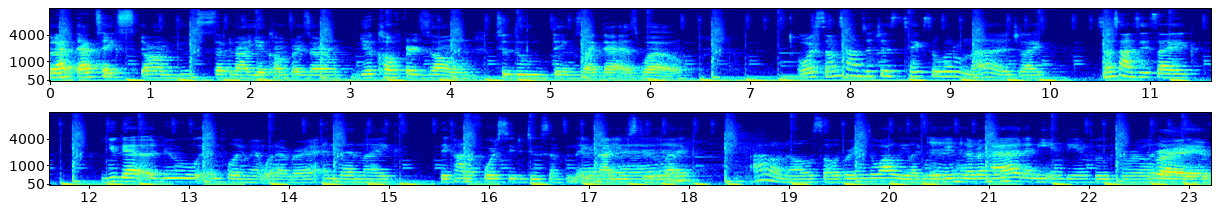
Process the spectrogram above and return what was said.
But that, that takes um, you stepping out of your comfort zone, your comfort zone to do things like that as well. Or sometimes it just takes a little nudge. Like sometimes it's like you get a new employment, whatever, and then like they kind of force you to do something that you're not used to. Like I don't know, celebrating Diwali. Like maybe mm-hmm. you've never mm-hmm. had any Indian food for real, right? and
